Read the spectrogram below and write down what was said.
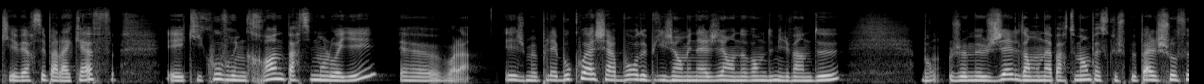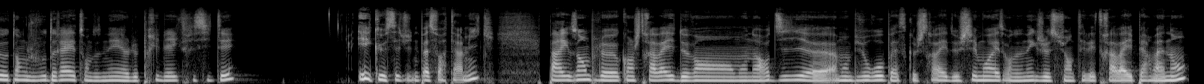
qui est versée par la CAF et qui couvre une grande partie de mon loyer. voilà. Et je me plais beaucoup à Cherbourg depuis que j'ai emménagé en novembre 2022. Bon, je me gèle dans mon appartement parce que je peux pas le chauffer autant que je voudrais étant donné le prix de l'électricité et que c'est une passoire thermique. Par exemple, quand je travaille devant mon ordi à mon bureau parce que je travaille de chez moi étant donné que je suis en télétravail permanent,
